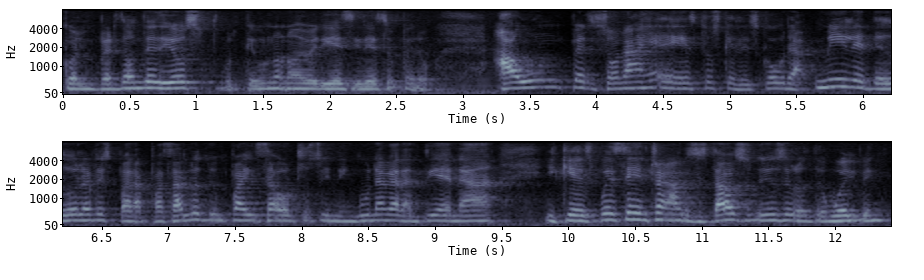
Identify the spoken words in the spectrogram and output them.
con el perdón de Dios, porque uno no debería decir eso, pero a un personaje de estos que les cobra miles de dólares para pasarlos de un país a otro sin ninguna garantía de nada y que después se entran a los Estados Unidos y se los devuelven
